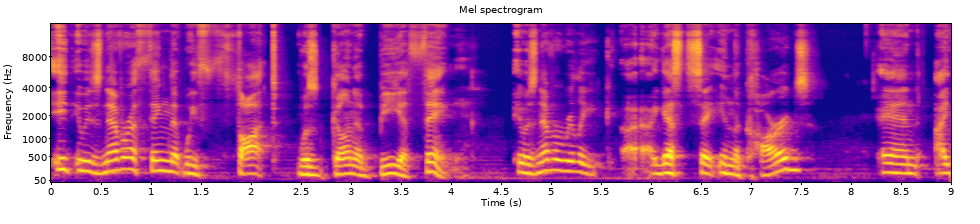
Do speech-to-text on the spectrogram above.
it, it was never a thing that we thought was gonna be a thing. It was never really, I guess, say in the cards. And I,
